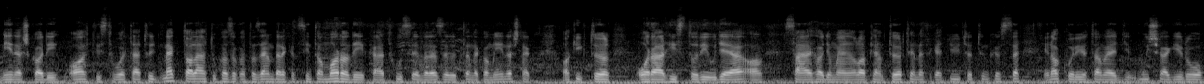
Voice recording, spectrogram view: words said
méneskari artist volt, tehát hogy megtaláltuk azokat az embereket, szinte a maradékát 20 évvel ezelőtt ennek a ménesnek, akiktől oral history, ugye a szájhagyomány alapján történeteket gyűjtöttünk össze. Én akkor írtam egy újságíró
